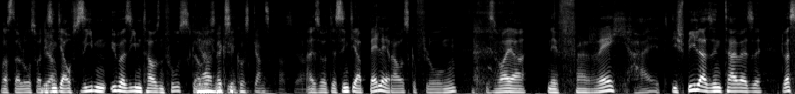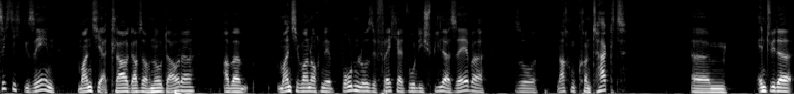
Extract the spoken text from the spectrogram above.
was da los war. Die Ja. sind ja auf sieben, über 7000 Fuß, glaube ja, ich. sind Mexiko ist ganz krass, ja. Also, das sind ja Bälle rausgeflogen. Das war ja eine Frechheit. Die Spieler sind teilweise, du hast richtig gesehen, manche, klar, gab es auch No Doubter, aber manche waren auch eine bodenlose Frechheit, wo die Spieler selber so nach dem Kontakt ähm, entweder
